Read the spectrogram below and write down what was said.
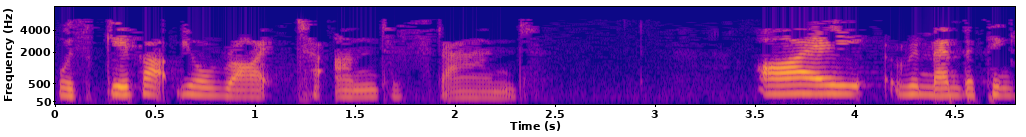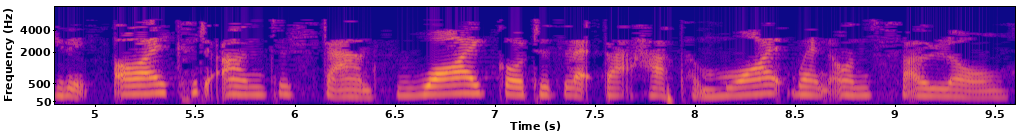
was give up your right to understand. I remember thinking if I could understand why God had let that happen, why it went on so long,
